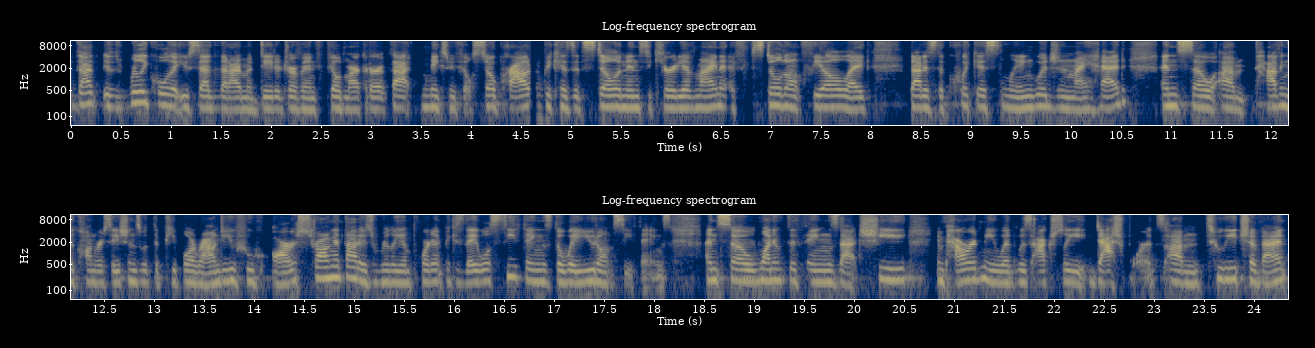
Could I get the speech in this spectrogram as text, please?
that is really cool that you said that I'm a data driven field marketer. That makes me feel so proud because it's still an insecurity of mine. I still don't feel like that is the quickest language in my head. And so um, having the conversations with the people around you who are strong at that is really important because they will see things the way you don't see things. And so mm-hmm. one of the things that she empowered me with was actually dashboards um, to each event,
